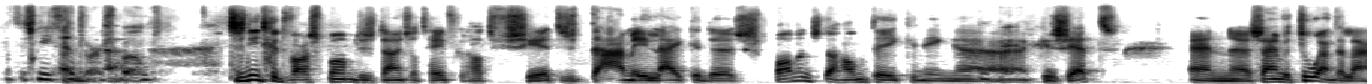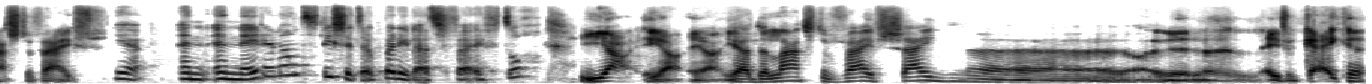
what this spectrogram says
het is niet gedwarsboomd. Het is niet gedwarsboomd, dus Duitsland heeft geratificeerd. Dus daarmee lijken de spannendste handtekeningen eh, gezet. En eh, zijn we toe aan de laatste vijf. Ja, en, en Nederland, die zit ook bij die laatste vijf, toch? Ja, ja, ja, ja de laatste vijf zijn, eh, eh, even kijken,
